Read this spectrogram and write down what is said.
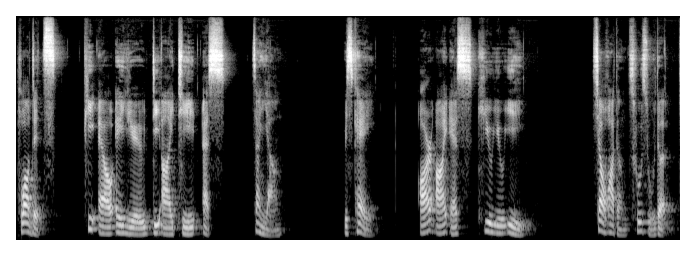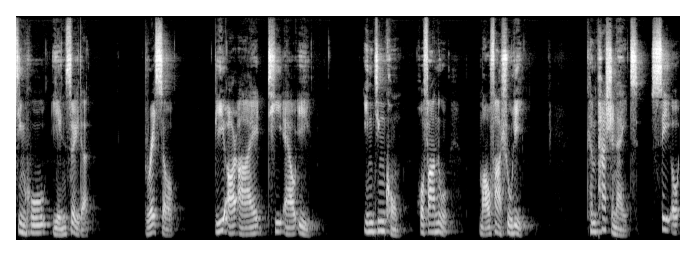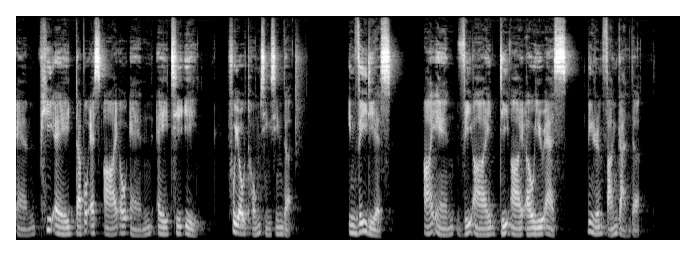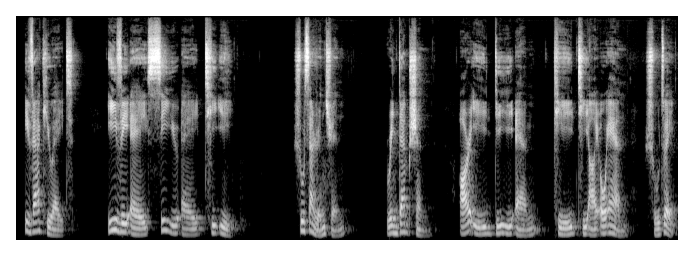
Plaudits，P L A U D I T S，赞扬。Risque，R I S Q U E，笑话等粗俗的、近乎淫秽的。bristle, b r i t l e，因惊恐或发怒，毛发竖立。compassionate, c o m p a w s i o n a t e，富有同情心的。invidious, i n v i d i o u s，令人反感的。evacuate, e v a c u a t e。 疏散人群，redemption，r e d e m p t i o n，赎罪。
